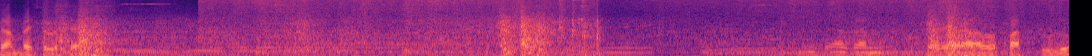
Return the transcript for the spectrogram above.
sampai selesai. Ini saya akan saya lepas dulu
